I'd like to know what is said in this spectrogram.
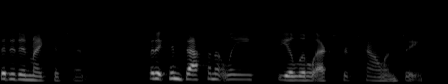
fit it in my kitchen. But it can definitely be a little extra challenging.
